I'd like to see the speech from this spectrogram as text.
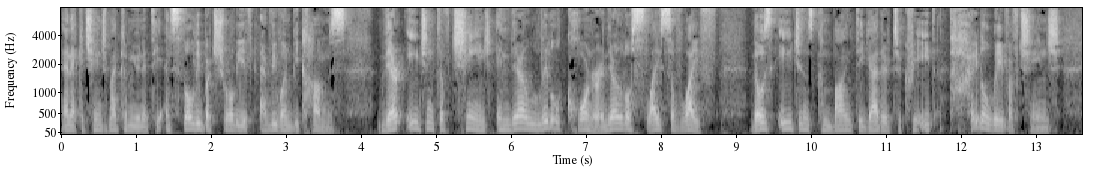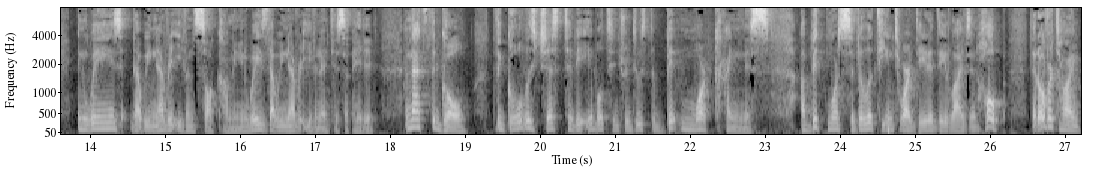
and I could change my community. And slowly but surely, if everyone becomes their agent of change in their little corner, in their little slice of life, those agents combine together to create a tidal wave of change in ways that we never even saw coming, in ways that we never even anticipated. And that's the goal. The goal is just to be able to introduce a bit more kindness, a bit more civility into our day to day lives, and hope that over time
